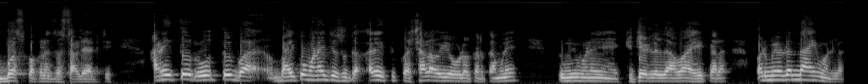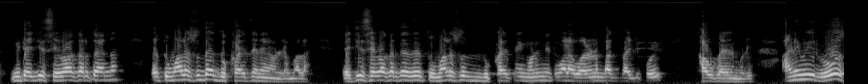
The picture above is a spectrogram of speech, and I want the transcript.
बस पकडायचं साडेआठची. आणि तो रोज तो बा- बायको म्हणायची सुद्धा अरे तू कशाला एवढं करता? म्हणे तुम्ही म्हणे खिचडी लावा हे करा. पण मी म्हटलं नाही म्हटलं. मी त्याची सेवा करतोय ना तर तुम्हाला सुद्धा दुखायचं नाही म्हटलं मला. त्याची सेवा करताय तर तुम्हाला सुद्धा दुखायचं नाही म्हणून मी तुम्हाला वरणभात भाजी पोळी खाऊ घालेल म्हटलं. आणि मी रोज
